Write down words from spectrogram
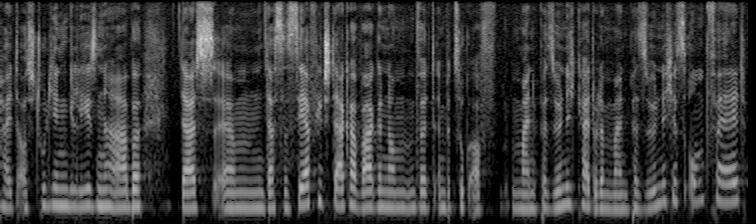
halt aus Studien gelesen habe, dass, ähm, dass es sehr viel stärker wahrgenommen wird in Bezug auf meine Persönlichkeit oder mein persönliches Umfeld,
